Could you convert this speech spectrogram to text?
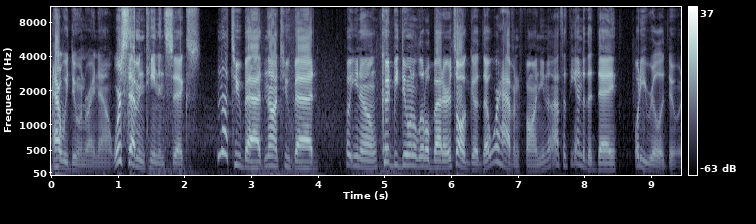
How we doing right now? We're 17 and 6. Not too bad, not too bad. But, you know, could be doing a little better. It's all good, though. We're having fun. You know, that's at the end of the day. What are you really doing?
